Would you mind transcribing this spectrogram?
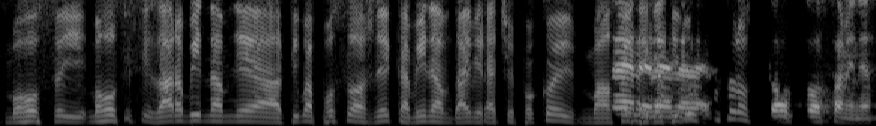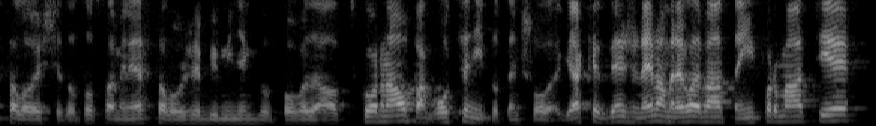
mohol si, mohol si si zarobiť na mne a ty ma posielaš niekam inám, daj mi radšej pokoj. Mal sa negatívnu skúsenosť? To, to, sa mi nestalo ešte, toto sa mi nestalo, že by mi niekto povedal. Skôr naopak ocení to ten človek. Ja keď viem, že nemám relevantné informácie,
